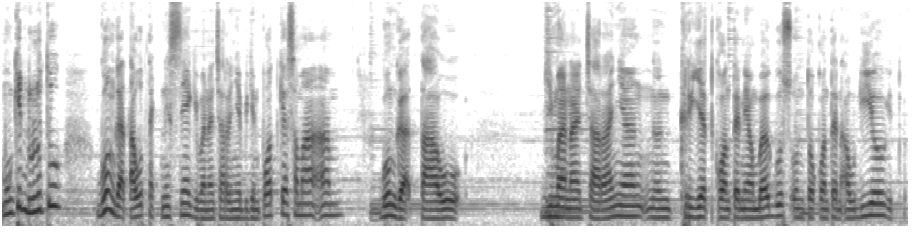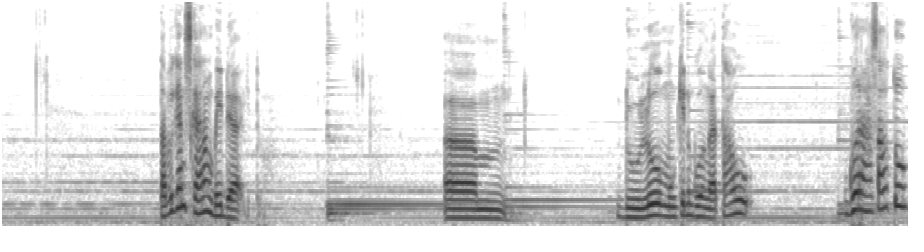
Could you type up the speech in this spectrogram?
Mungkin dulu tuh gue nggak tahu teknisnya gimana caranya bikin podcast sama Am gue nggak tahu gimana caranya nge-create konten yang bagus untuk konten audio gitu. Tapi kan sekarang beda gitu. Um, dulu mungkin gue nggak tahu. Gue rasa tuh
